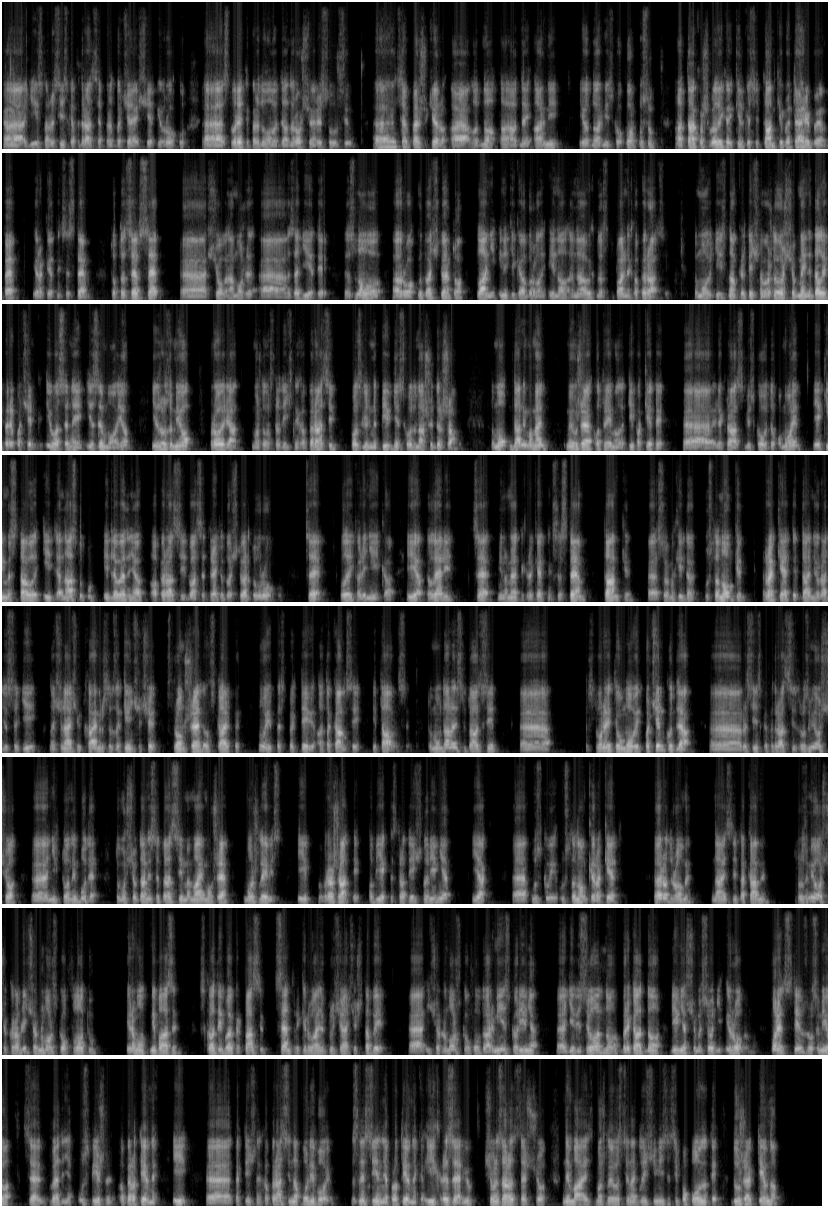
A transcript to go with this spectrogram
Е, Дійсно, Російська Федерація передбачає ще півроку е, створити передумови для нарощування ресурсів. Е, Це в першу чергу одно одної армії і одного армійського корпусу, а також великої кількості танків, БТРів, БМП і ракетних систем. Тобто, це все, що вона може задіяти з нового року, 24-го, в плані і не тільки оборони, і нових наступальних операцій. Тому дійсно нам критично важливо, щоб ми не дали перепочинку і восени, і зимою, і зрозуміло про ряд можливо стратегічних операцій по звільненню півдня сходу нашої держави. Тому в даний момент ми вже отримали ті пакети е, якраз військової допомоги, які ми ставили і для наступу, і для ведення операції 23-24 року. Це велика лінійка і артилерії, це мінометних ракетних систем, танки, е, самохідні установки, ракети дальнього радіусу дій, починаючи від Хаймерсів, закінчуючи Стром Шедо, скальпи, ну і в перспективі Атакамси і Тауруси. Тому в даній ситуації е, створити умови відпочинку для е, Російської Федерації зрозуміло, що е, ніхто не буде, тому що в даній ситуації ми маємо вже можливість і вражати об'єкти стратегічного рівня, як е, пускові установки ракет, аеродроми, навіть з літаками. Зрозуміло, що кораблі Чорноморського флоту і ремонтні бази, склади боєприпасів, центри керування, включаючи штаби е, і Чорноморського флоту, армійського рівня, е, дивізіонного, бригадного рівня, що ми сьогодні і робимо. Поряд з тим, зрозуміло, це ведення успішних оперативних і е, тактичних операцій на полі бою, знесіння противника і їх резервів, що вони зараз це, що не мають можливості найближчі місяці поповнити дуже активно.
